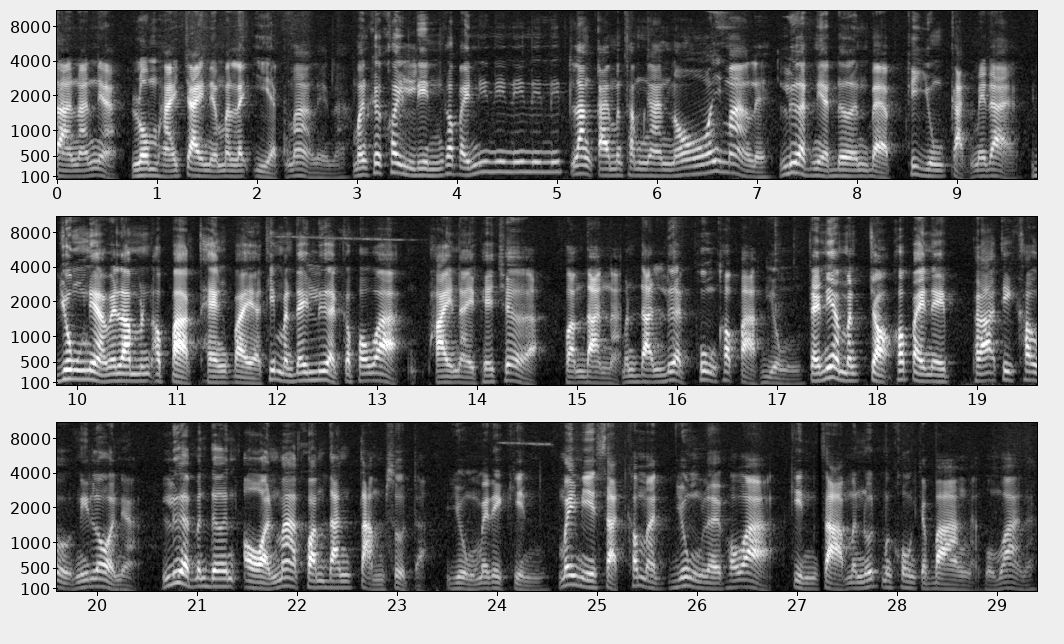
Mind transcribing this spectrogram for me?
ลานั้นเนี่ยลมหายใจเนี่ยมันละเอียดมากเลยนะ มันค่อยๆลินเข้าไปนิดนิดนิดนิดนิดร่างกายมันทำงานน้อยมากเลย เลือดเนี่ยเดินแบบที่ยุงกัดไม่ได้ ยุงเนี่ยเวลามันเอาปากแทงไปอะที่มันได้เลือดก็เพราะว่าภายในเพชเชอร์ ความดันอะมันดันเลือดพุ่งเข้าปากยุง แต่เนี่ยมันเจาะเข้าไปในพระที่เข้านิโรธเนี่ยเลือดมันเดินอ่อนมากความดันต่ำสุดอะยุงไม่ได้กิน ไม่มีสัตว์เข้ามายุ่งเลย เพราะว่ากลิ่นสาบมนุษย์มันคงจะบางอะผมว่านะ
